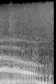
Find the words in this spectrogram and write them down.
Ciao.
